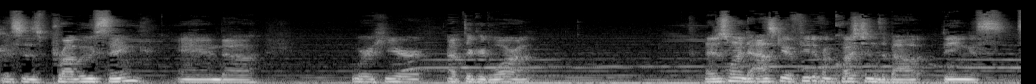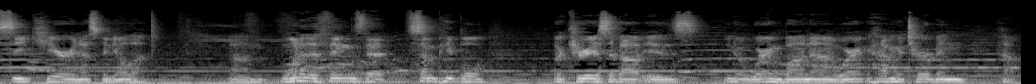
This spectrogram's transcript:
This is Prabhu Singh, and uh, we're here at the Gurdwara. And I just wanted to ask you a few different questions about being a Sikh here in Espanola. Um, one of the things that some people are curious about is, you know, wearing bana, wearing having a turban. How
